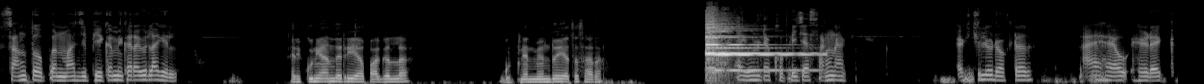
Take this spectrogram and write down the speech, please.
सांगतो पण माझी फी कमी करावी लागेल. अरे कुणी अंदर या पागलला? घुटण्यात मेंदू याचा सारा. काय उलट्या खोपडीच्या सांग ना actually doctor I have headache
